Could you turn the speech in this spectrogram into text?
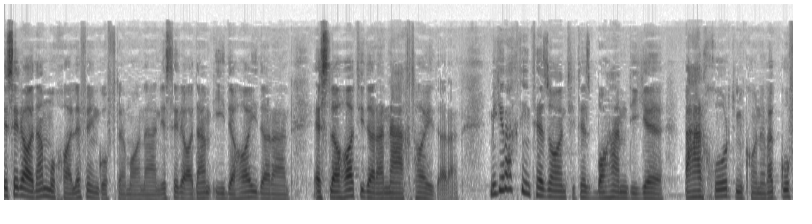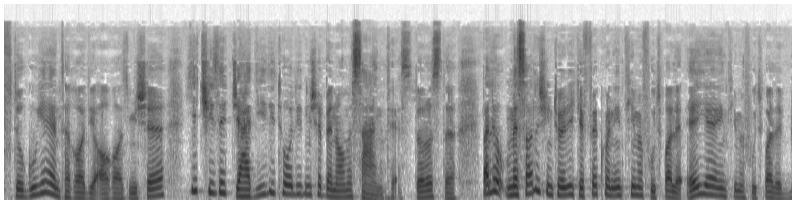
یه سری آدم مخالف این گفتمانن یه سری آدم ایده هایی دارن اصلاحاتی دارن نقد هایی دارن. میگه وقتی این تز و آنتیتز با هم دیگه برخورد می‌کنه و گفتگوی انتقادی آغاز میشه یه چیز جدیدی تولید میشه به نام سنتز. درسته؟ ولی مثالش اینطوریه که فکر کن این تیم فوتبال A این تیم فوتبال B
